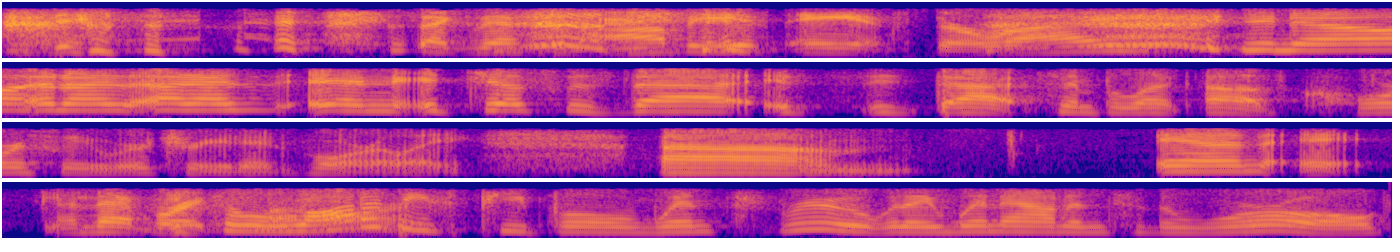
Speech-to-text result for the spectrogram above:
it's like that's an obvious answer, right? You know, and I, and I and it just was that it's it's that simple. Like, of course, we were treated poorly. Um, and it, And that breaks so a lot heart. of these people went through they went out into the world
